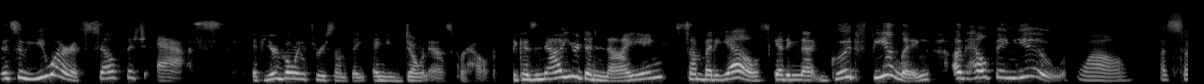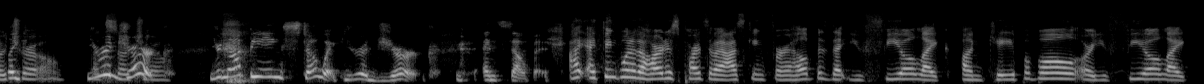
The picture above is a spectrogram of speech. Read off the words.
and so you are a selfish ass if you're going through something and you don't ask for help because now you're denying somebody else getting that good feeling of helping you. Wow. That's so like, true. You're That's a so jerk. True. You're not being stoic. You're a jerk and selfish. I, I think one of the hardest parts about asking for help is that you feel like incapable or you feel like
